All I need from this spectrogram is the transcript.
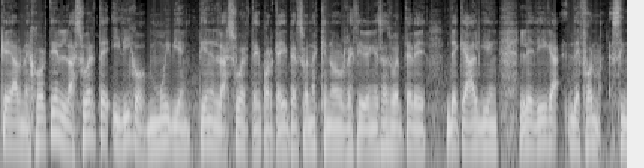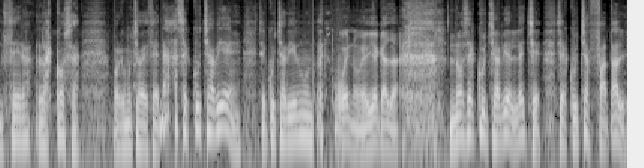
que a lo mejor tienen la suerte y digo muy bien, tienen la suerte porque hay personas que no reciben esa suerte de, que alguien le diga de forma sincera las cosas, porque muchas veces, nada, se escucha bien, se escucha bien un... bueno, me voy a callar, no se escucha bien leche, se escucha fatal.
